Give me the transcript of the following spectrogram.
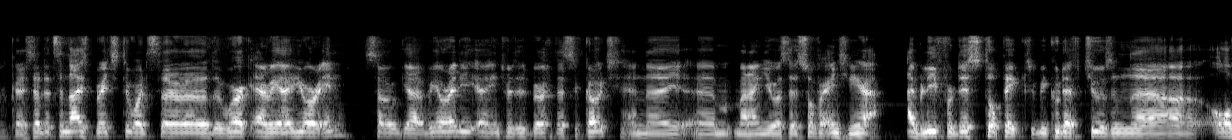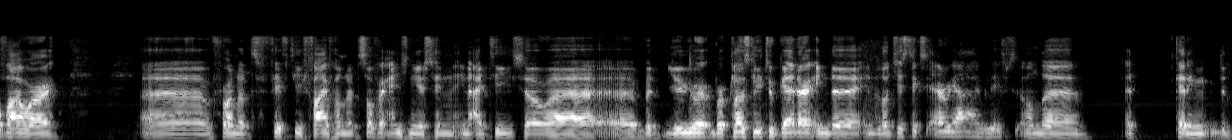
Okay, so that's a nice bridge towards uh, the work area you're in. So yeah, we already uh, introduced Birgit as a coach and uh, um, Marijn, you as a software engineer. I believe for this topic we could have chosen uh, all of our uh, 450, 500 software engineers in, in IT. So, uh, uh, but you you're, closely together in the in the logistics area, I believe, on the at getting the,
